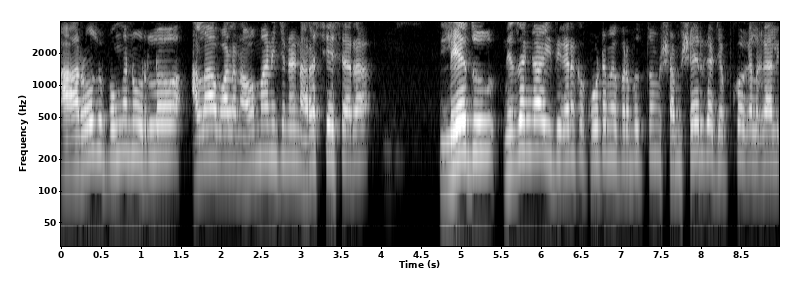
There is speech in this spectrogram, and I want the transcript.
ఆ రోజు పొంగనూరులో అలా వాళ్ళని అవమానించిన అరెస్ట్ చేశారా? లేదు. నిజంగా ఇది కనుక కూటమి ప్రభుత్వం షంషేర్గా చెప్పుకోగలగాలి.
